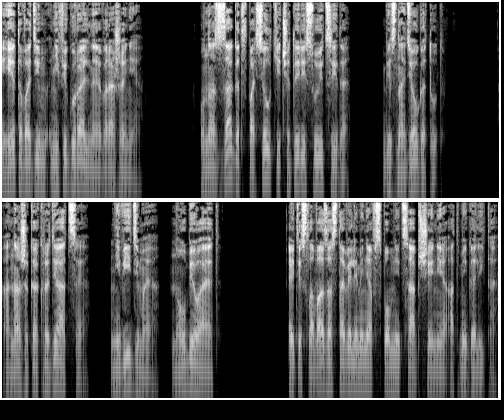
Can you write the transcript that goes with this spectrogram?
И это, Вадим, не фигуральное выражение. У нас за год в поселке четыре суицида. Безнадега тут. Она же как радиация, невидимая, но убивает. Эти слова заставили меня вспомнить сообщение от Мегалита.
